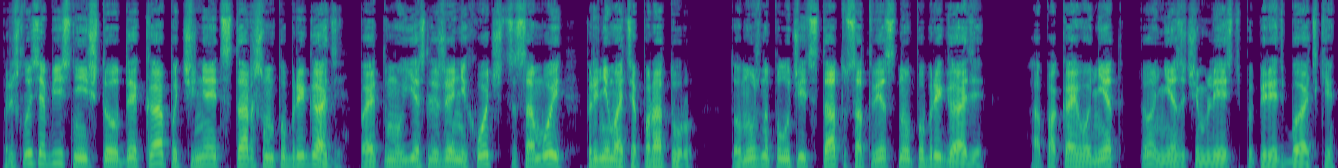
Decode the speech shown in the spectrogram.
Пришлось объяснить, что ДК подчиняет старшему по бригаде, поэтому если Жене хочется самой принимать аппаратуру, то нужно получить статус ответственного по бригаде, а пока его нет, то незачем лезть, попереть батьки.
